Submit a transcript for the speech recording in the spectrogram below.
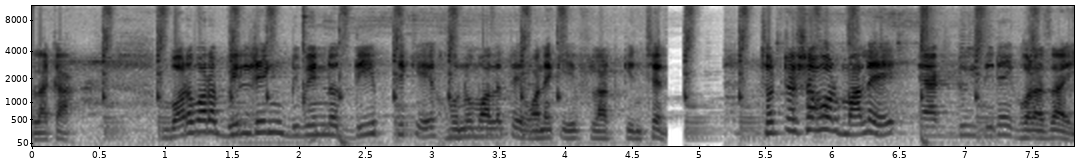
এলাকা। বড় বড় বিল্ডিং, বিভিন্ন দ্বীপ থেকে হনুমালেতে অনেকেই ফ্ল্যাট কিনছেন। ছোট্ট শহর মালে এক দুই দিনেই ঘোরা যায়।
